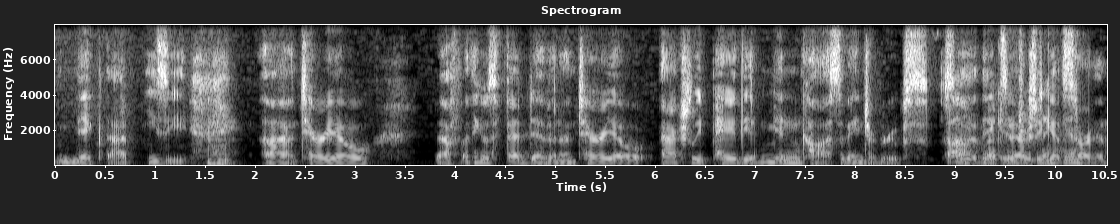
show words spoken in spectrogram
make that easy. Mm-hmm. Uh, Ontario uh, I think it was FedDev in Ontario actually paid the admin costs of angel groups so ah, that they could actually get yeah. started.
